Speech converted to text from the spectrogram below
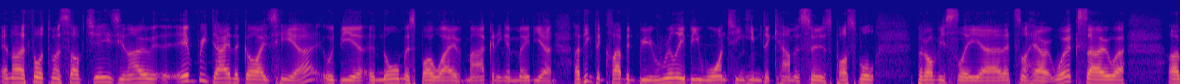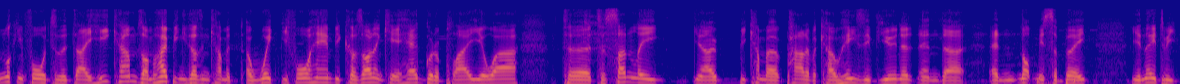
And I thought to myself, geez, you know, every day the guy's here, it would be uh, enormous by way of marketing and media. I think the club would be really be wanting him to come as soon as possible, but obviously uh, that's not how it works. So. Uh, I'm looking forward to the day he comes. I'm hoping he doesn't come a, a week beforehand because I don't care how good a player you are, to, to suddenly you know become a part of a cohesive unit and uh, and not miss a beat you need to be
